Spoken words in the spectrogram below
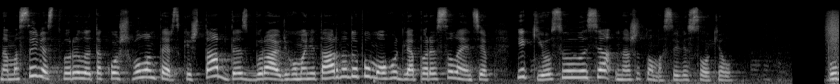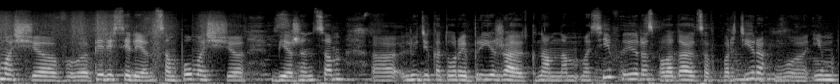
На масиві створили також волонтерський штаб, де збирають гуманітарну допомогу для переселенців, які оселилися на житломасиві Сокіл. Помощь э, в- переселенцам, помощь э, беженцам, э, люди, которые приезжают к нам на массив и располагаются в квартирах, им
